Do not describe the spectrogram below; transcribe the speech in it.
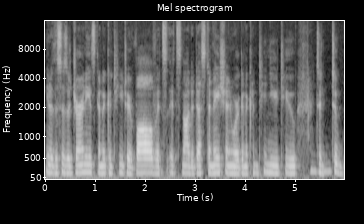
you know, this is a journey. It's going to continue to evolve. It's it's not a destination. We're going to continue to mm-hmm. to to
